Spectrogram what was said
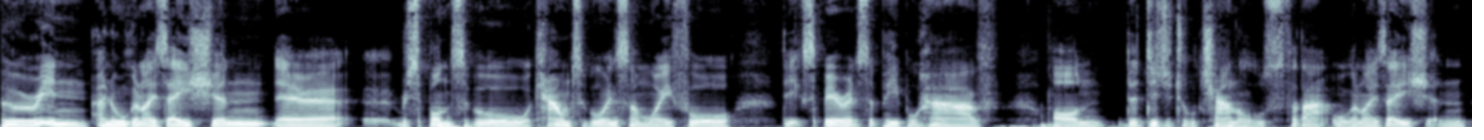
who are in an organization, they're uh, responsible, accountable in some way for the experience that people have on the digital channels for that organization.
